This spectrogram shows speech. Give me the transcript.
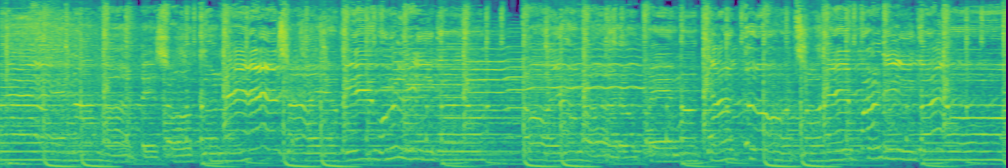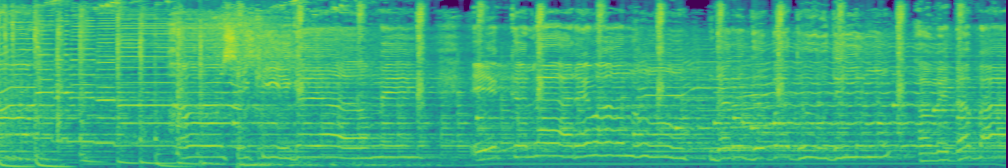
એના માટે શોખને સાયવી ભૂલી ગયો તોય મારો પ્રેમ ક્યાંક ઓછો રે પડી ગયો હો શીખી ગયા અમે એકલા રહેવાનું દર્દ બધું દિલનું હવે દબાવી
